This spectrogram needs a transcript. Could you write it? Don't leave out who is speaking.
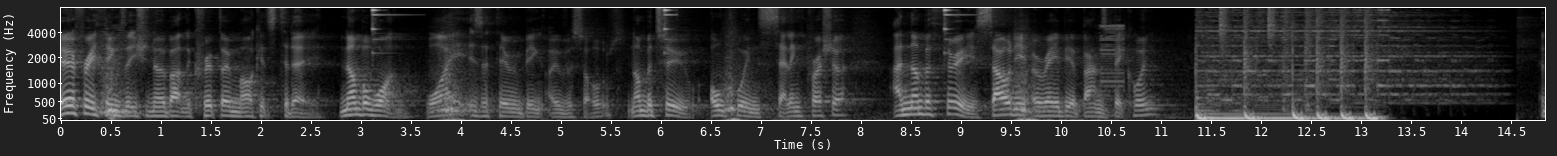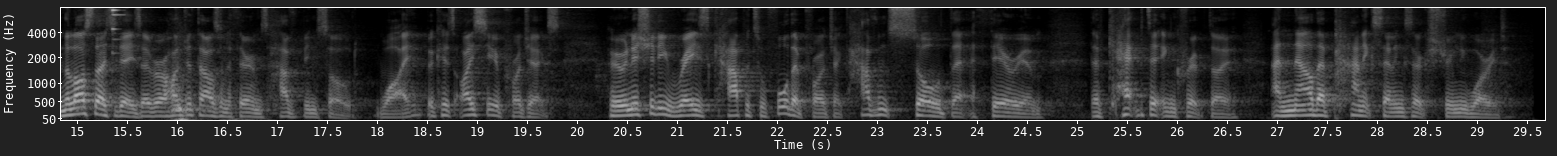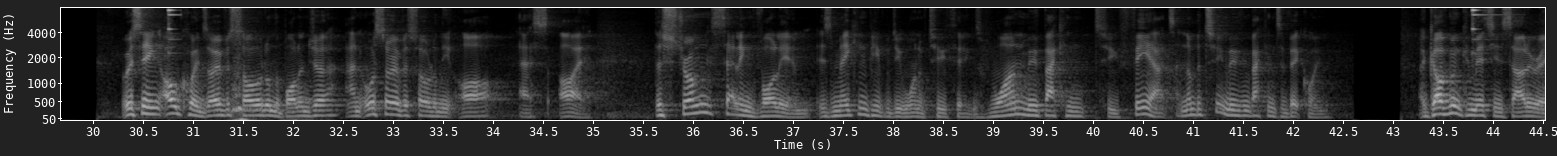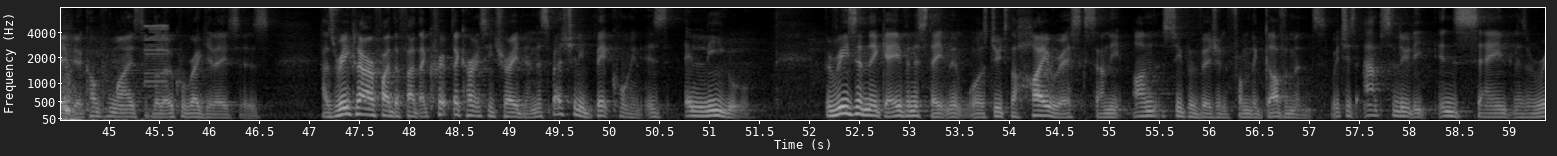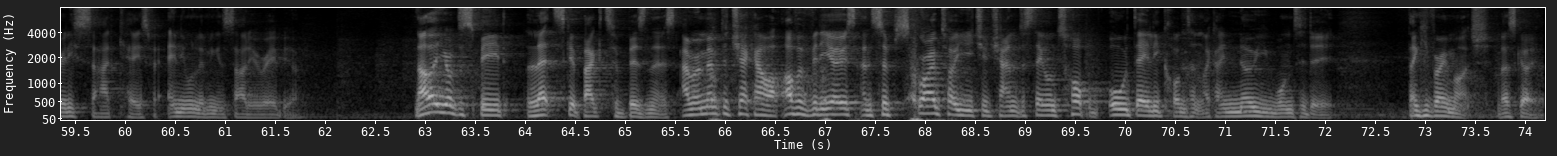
Speaker 1: Here are three things that you should know about in the crypto markets today. Number one, why is Ethereum being oversold? Number two, altcoins selling pressure. And number three, Saudi Arabia bans Bitcoin. In the last 30 days, over 100,000 Ethereums have been sold. Why? Because ICO projects who initially raised capital for their project haven't sold their Ethereum. They've kept it in crypto and now they're panic selling, so extremely worried. We're seeing altcoins oversold on the Bollinger and also oversold on the RSI. The strong selling volume is making people do one of two things. One, move back into fiat, and number two, moving back into Bitcoin. A government committee in Saudi Arabia, compromised with the local regulators, has reclarified the fact that cryptocurrency trading, and especially Bitcoin, is illegal. The reason they gave in a statement was due to the high risks and the unsupervision from the government, which is absolutely insane and is a really sad case for anyone living in Saudi Arabia. Now that you're up to speed, let's get back to business. And remember to check out our other videos and subscribe to our YouTube channel to stay on top of all daily content like I know you want to do. Thank you very much. Let's go.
